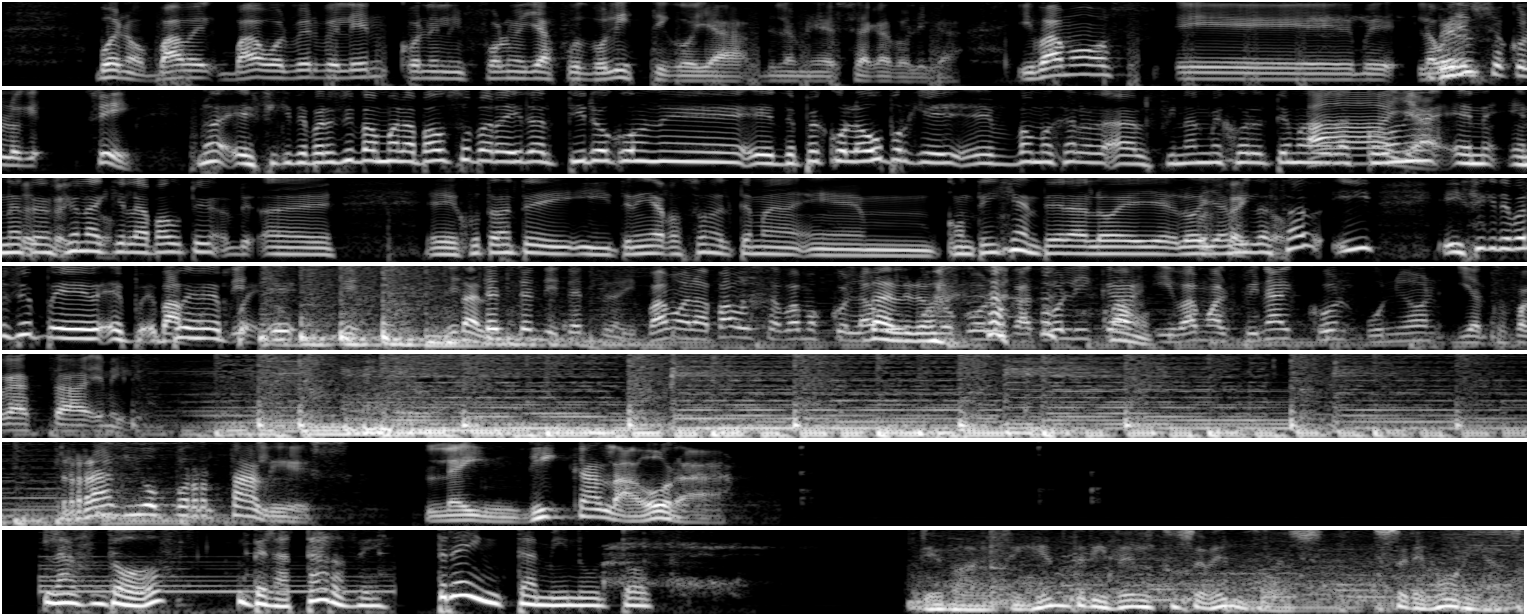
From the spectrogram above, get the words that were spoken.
Bueno, va a, volver Belén con el informe ya futbolístico ya de la Universidad Católica. Y vamos, eh, Laurencio, con lo que... Sí. No, eh, si te parece, vamos a la pausa para ir al tiro con eh, eh, después con la U, porque vamos a dejar al, final mejor el tema de las ah, colonias en, atención a que la pauta, justamente, y, tenía razón, el tema em, contingente era lo de, lo de Yamil Assad. Y, y sí que te parece, te entendí, te entendí. Vamos a la pausa, vamos con la Dale, U, Colo Católica y vamos al final con Unión y Antofagasta Emilio. Radio Portales le indica la hora. Las 2 de la tarde, 30 minutos. Lleva al siguiente nivel tus eventos, ceremonias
